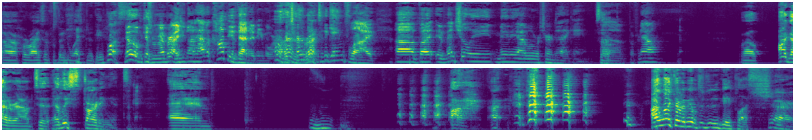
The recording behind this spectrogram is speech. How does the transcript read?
uh, Horizon Forbidden West New Game Plus? No, because remember, I do not have a copy of that anymore. Oh, that is right. it to the GameFly. Uh, but eventually, maybe I will return to that game. So- uh, but for now, no. Well, I got around to at least starting it, Okay. and I, I, I like that I'm able to do Game Plus. Sure.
